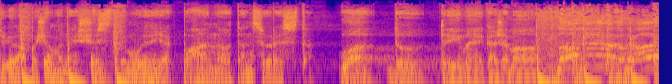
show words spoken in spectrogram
танцюю, або що мене щось стримує, як поганого танцюриста. One, two, three, ми кажемо. Ноги на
